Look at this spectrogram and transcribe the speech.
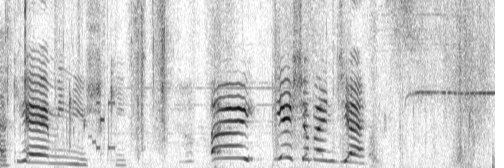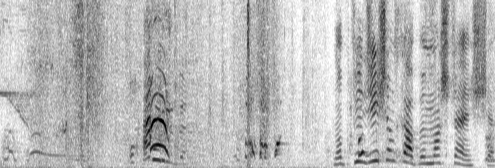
Jakie miniszki. Ej, piesio będzie! O kurde! No 50 HP, masz szczęście.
